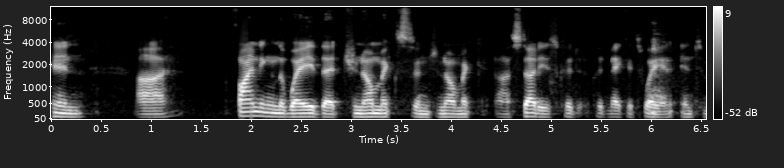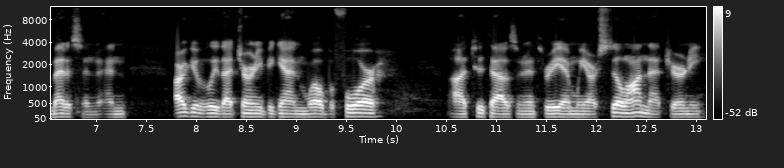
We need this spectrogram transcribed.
in uh, finding the way that genomics and genomic uh, studies could, could make its way in, into medicine. And arguably that journey began well before uh, 2003, and we are still on that journey.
